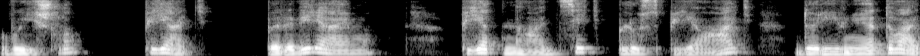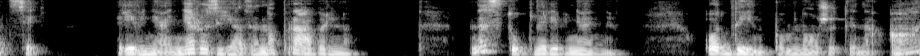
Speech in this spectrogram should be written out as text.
вийшло 5. Перевіряємо. 15 плюс 5 дорівнює 20. Рівняння розв'язано правильно. Наступне рівняння. 1 помножити на а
